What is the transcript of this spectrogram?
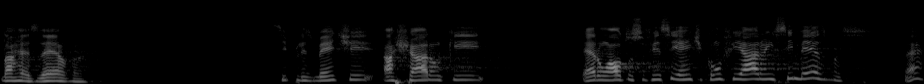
da reserva. Simplesmente acharam que eram autossuficientes, confiaram em si mesmas, né?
